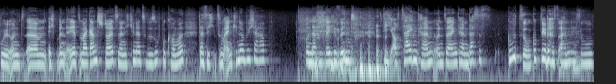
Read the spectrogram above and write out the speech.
cool. Und ähm, ich bin jetzt mal ganz stolz, wenn ich Kinder zu Besuch bekomme, dass ich zum einen Kinderbücher habe und dass es welche sind, die ich auch zeigen kann und sagen kann, das ist gut so, guck dir das an, so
